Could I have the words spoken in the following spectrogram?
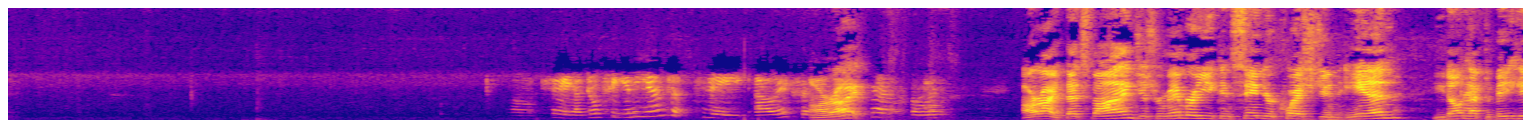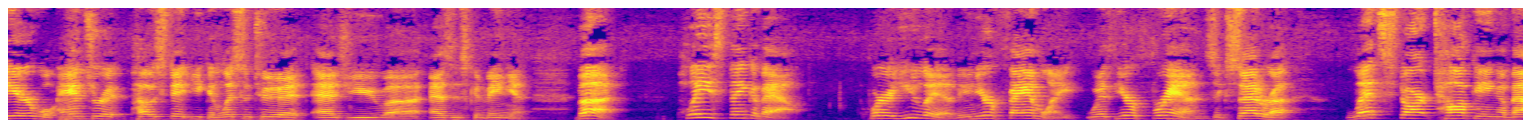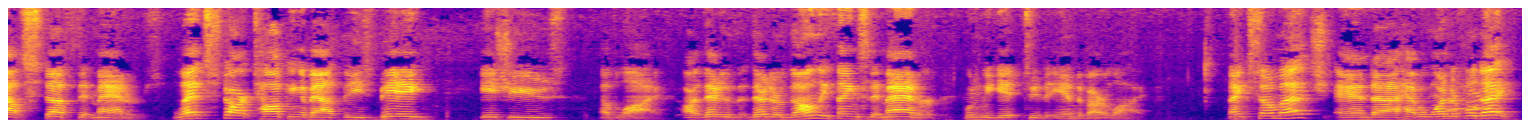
Okay, I don't see any hands up today, Alex. All right. All right, that's fine. Just remember you can send your question in. You don't have to be here. We'll answer it, post it. You can listen to it as you uh, as is convenient. But please think about where you live, in your family, with your friends, etc. Let's start talking about stuff that matters. Let's start talking about these big issues of life. Are, that are the only things that matter when we get to the end of our life. Thanks so much and uh, have a wonderful day.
